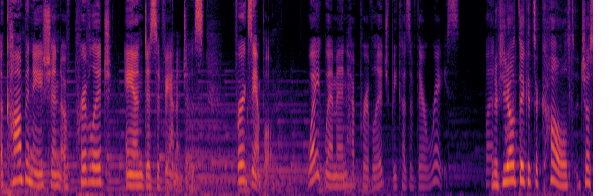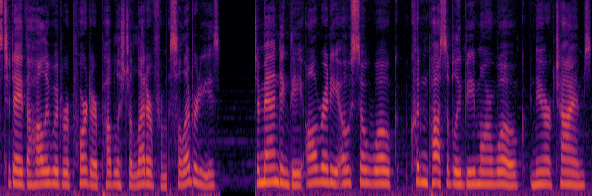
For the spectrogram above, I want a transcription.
a combination of privilege and disadvantages. For example, white women have privilege because of their race. And if you don't think it's a cult, just today the Hollywood Reporter published a letter from celebrities demanding the already oh so woke, couldn't possibly be more woke New York Times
